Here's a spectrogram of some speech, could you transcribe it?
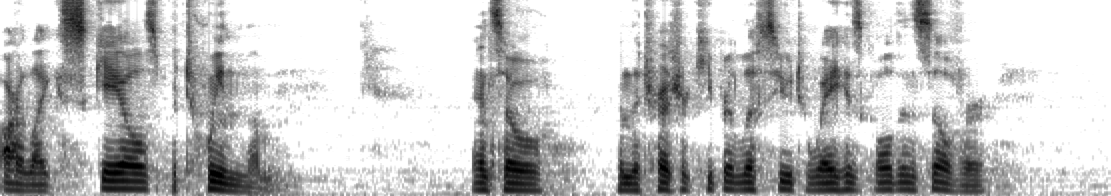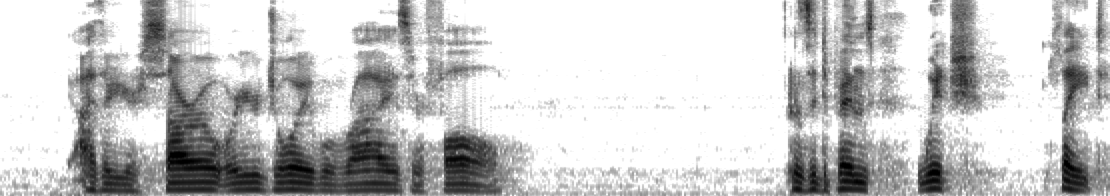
are like scales between them. And so, when the treasure keeper lifts you to weigh his gold and silver, either your sorrow or your joy will rise or fall. As it depends which plate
